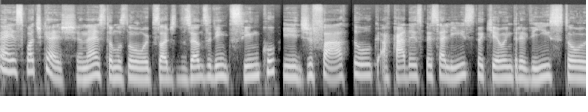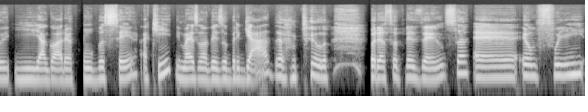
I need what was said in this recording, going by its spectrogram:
é esse podcast, né? Estamos no episódio 225 e, de fato, a cada especialista que eu entrevisto e agora com você aqui, e mais uma vez obrigada pelo, por essa presença, é, eu fui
